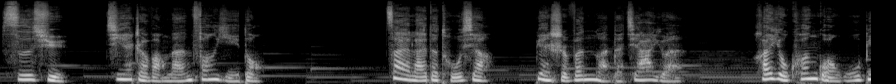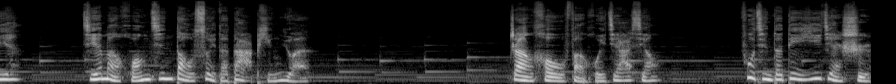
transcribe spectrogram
思绪接着往南方移动。再来的图像便是温暖的家园，还有宽广无边、结满黄金稻穗的大平原。战后返回家乡，父亲的第一件事，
